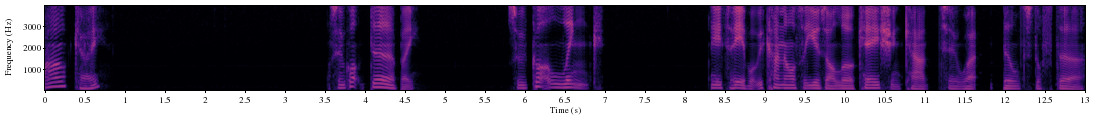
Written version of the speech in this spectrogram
okay. So we've got Derby. So we've got a link here to here, but we can also use our location card to uh, build stuff there.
